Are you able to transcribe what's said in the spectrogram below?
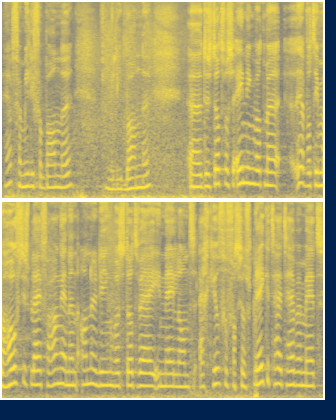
Hè, familieverbanden, familiebanden. Dus dat was één ding wat, me, ja, wat in mijn hoofd is blijven hangen. En een ander ding was dat wij in Nederland eigenlijk heel veel vanzelfsprekendheid hebben met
